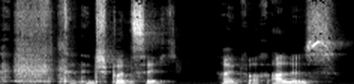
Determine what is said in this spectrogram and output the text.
dann entspannt sich einfach alles,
